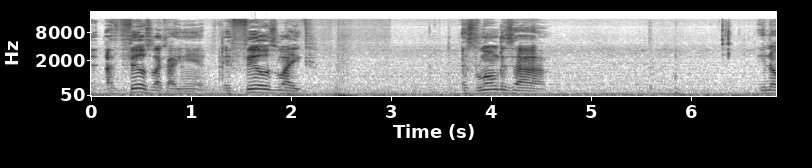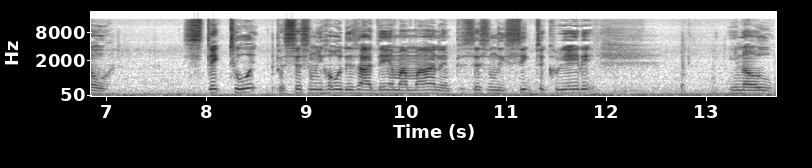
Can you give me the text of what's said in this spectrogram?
it feels like I am. It feels like as long as I, you know, stick to it, persistently hold this idea in my mind, and persistently seek to create it, you know,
